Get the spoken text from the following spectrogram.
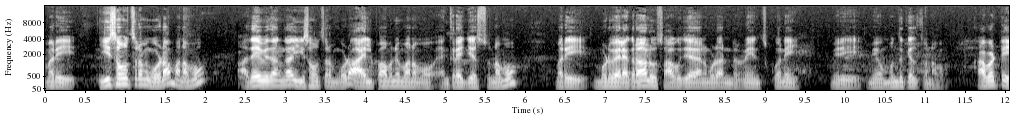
మరి ఈ సంవత్సరం కూడా మనము అదేవిధంగా ఈ సంవత్సరం కూడా ఆయిల్ పామ్ని మనము ఎంకరేజ్ చేస్తున్నాము. మరి మూడు వేల ఎకరాలు సాగు చేయాలని కూడా నిర్ణయించుకొని మరి మేము ముందుకెళ్తున్నాము. కాబట్టి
